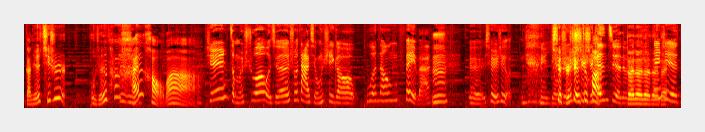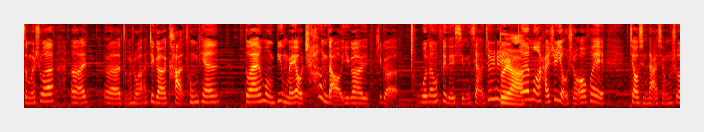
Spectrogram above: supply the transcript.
感觉其实我觉得他还好吧。其实怎么说，我觉得说大熊是一个窝囊废吧。嗯，呃，确实是有 有确实事实根据的，对对对对对。但是怎么说，呃呃，怎么说这个卡通片哆啦 A 梦并没有倡导一个这个。窝囊废的形象，就是哆啦 A 梦还是有时候会教训大雄说：“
